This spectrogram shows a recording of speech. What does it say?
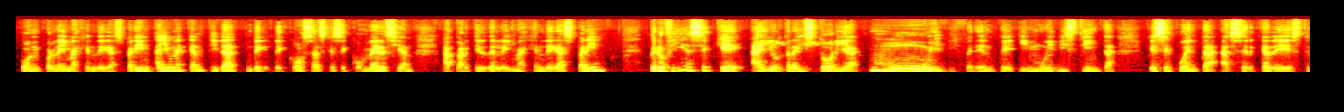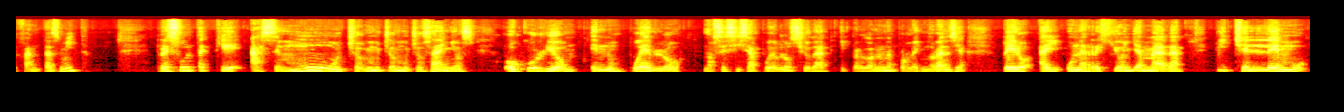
con, con la imagen de Gasparín, hay una cantidad de, de cosas que se comercian a partir de la imagen de Gasparín. Pero fíjense que hay otra historia muy diferente y muy distinta que se cuenta acerca de este fantasmita. Resulta que hace muchos, muchos, muchos años ocurrió en un pueblo no sé si sea pueblo o ciudad, y perdónenme por la ignorancia, pero hay una región llamada Pichelemu,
